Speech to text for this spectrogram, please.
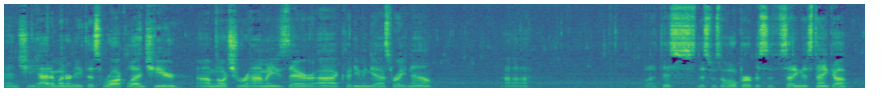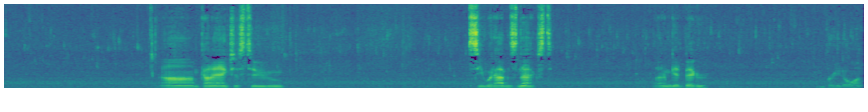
and she had him underneath this rock ledge here. I'm not sure how many is there. I couldn't even guess right now. Uh, but this this was the whole purpose of setting this tank up. I'm kind of anxious to see what happens next. Let them get bigger. Breed on.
